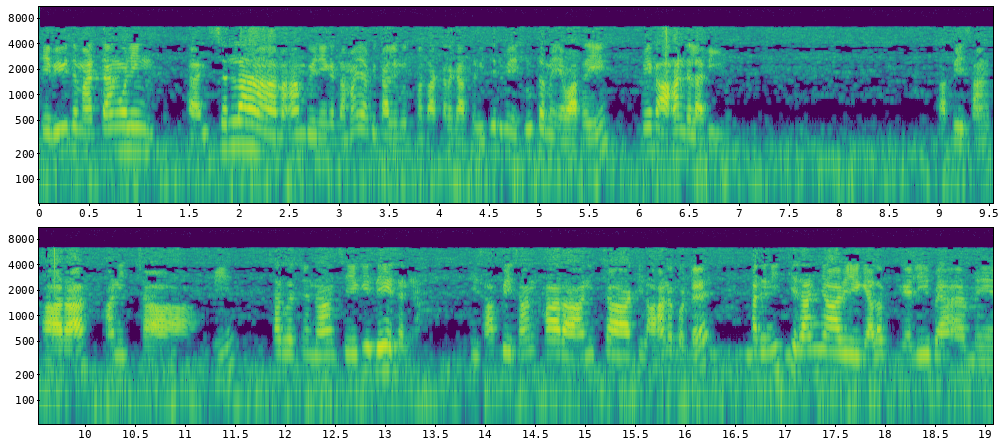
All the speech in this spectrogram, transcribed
මේ විවිධ මට්ටම් වලින් ඉස්සල්ලාම හම් වෙන එක තමයි අපි කලිමුත් මතක් කරගත්ත විදිහට මේ සූතමය වශයෙන් මේක අහන්න ලැබීම. අපේ සංඛාරා අනිච්චා මේ සර්වඥාන්සේගේ දේශනය. මේ සබ්බේ සංඛාරා අනිච්චා කියලා අහනකොට අර නිත්‍ය සංඥාවේ ගැල ගැලී මේ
